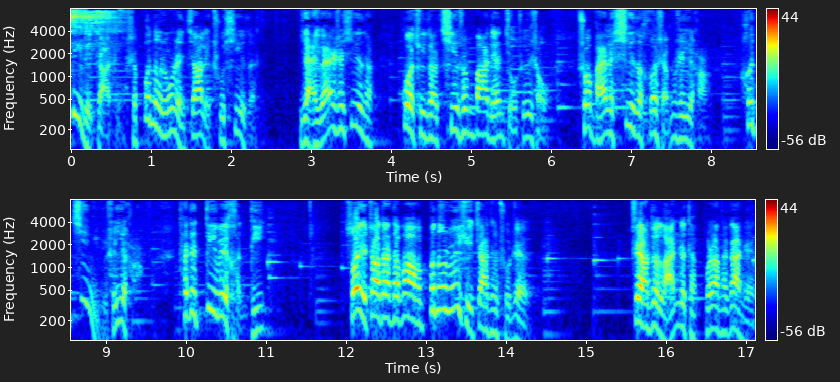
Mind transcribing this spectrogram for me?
第的家庭是不能容忍家里出戏子的，演员是戏子。过去叫七春八点九吹手，说白了，戏子和什么是一行？和妓女是一行，他的地位很低，所以赵丹他爸爸不能允许家庭出这个。这样就拦着他，不让他干这个。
